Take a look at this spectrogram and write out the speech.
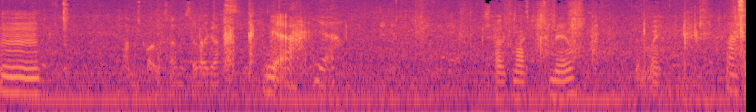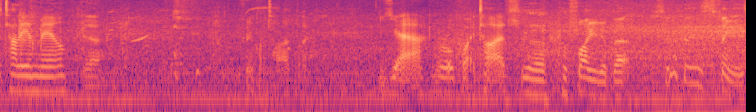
Mm, That was quite alternative I guess. yeah. Yeah. Just had a nice meal, didn't we? Nice Italian meal. Yeah. Feeling quite tired though. Yeah, we're all quite tired. Yeah, I'm flagging a bit. See, look at these thingies.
